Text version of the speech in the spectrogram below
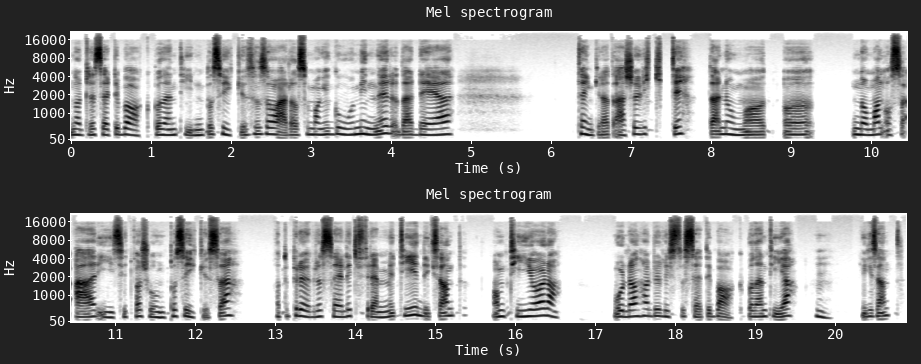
Når dere ser tilbake på den tiden på sykehuset, så er det også mange gode minner, og det er det jeg tenker at er så viktig. Det er noe med å, Når man også er i situasjonen på sykehuset, at du prøver å se litt frem i tid, ikke sant? Om ti år, da. Hvordan har du lyst til å se tilbake på den tida? Mm. Ikke sant?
